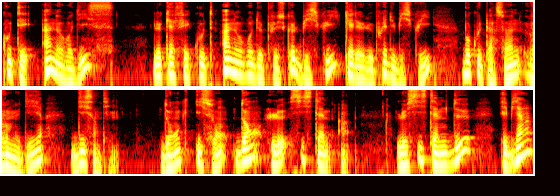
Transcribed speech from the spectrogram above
coûtait 1,10€. Le café coûte 1 euro de plus que le biscuit. Quel est le prix du biscuit? Beaucoup de personnes vont me dire 10 centimes. Donc, ils sont dans le système 1. Le système 2, eh bien,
